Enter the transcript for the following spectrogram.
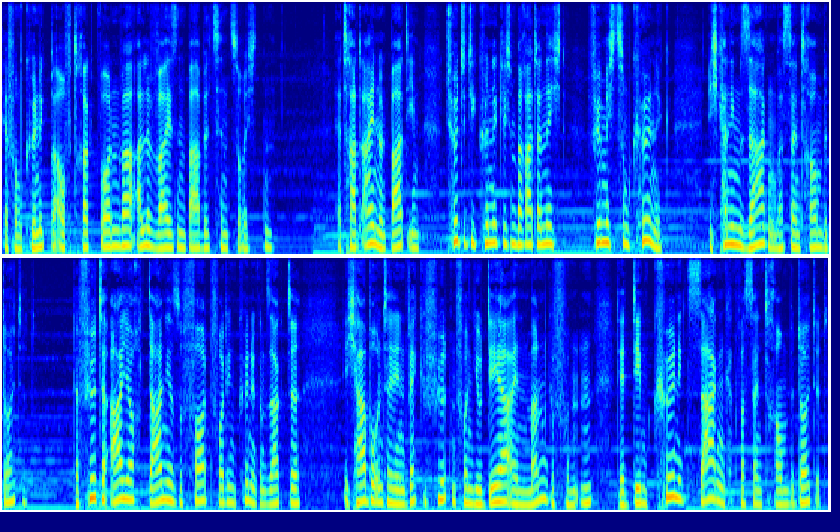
der vom König beauftragt worden war, alle Weisen Babels hinzurichten. Er trat ein und bat ihn, töte die königlichen Berater nicht, führ mich zum König, ich kann ihm sagen, was sein Traum bedeutet. Da führte Ajoch Daniel sofort vor den König und sagte, ich habe unter den Weggeführten von Judäa einen Mann gefunden, der dem König sagen kann, was sein Traum bedeutet.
